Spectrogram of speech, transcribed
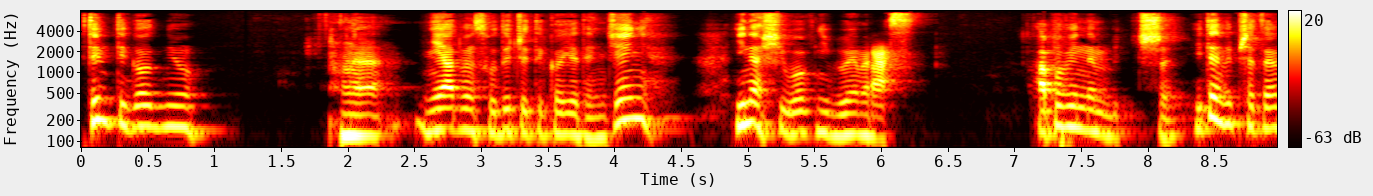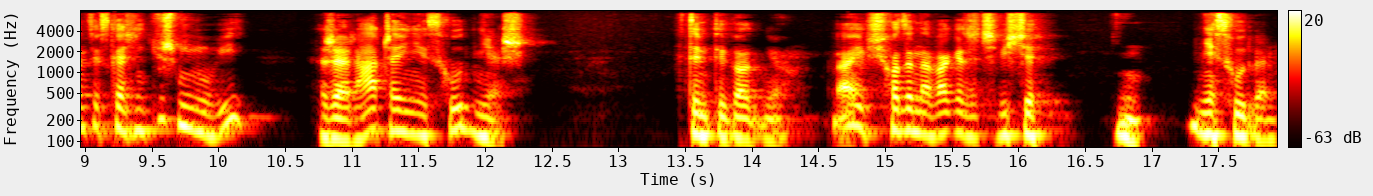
w tym tygodniu e, nie jadłem słodyczy tylko jeden dzień i na siłowni byłem raz. A powinienem być trzy. I ten wyprzedzający wskaźnik już mi mówi, że raczej nie schudniesz w tym tygodniu. No i wchodzę na wagę, rzeczywiście nie schudłem.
